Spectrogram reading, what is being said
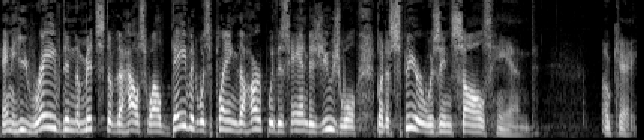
and he raved in the midst of the house while David was playing the harp with his hand as usual, but a spear was in Saul's hand. Okay.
